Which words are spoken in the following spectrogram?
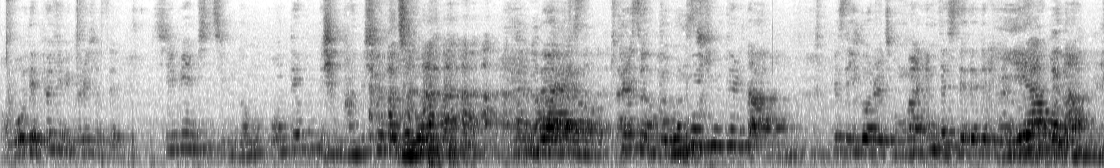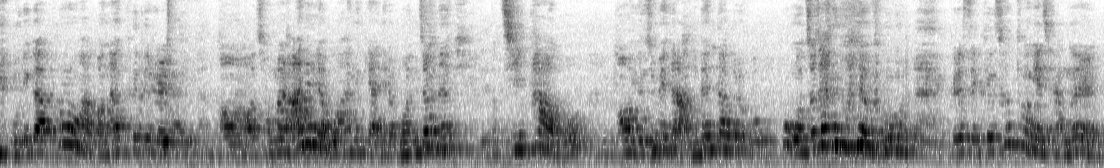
어, 모 대표님이 그러셨어요. CBMC 지금 너무 꼰대 분들이 많으셔가지고 네, 그래서 너무 힘들다. 그래서 이거를 정말 MZ 세대들을 이해하거나 우리가 포용하거나 그들을 어, 정말 안으려고 하는 게 아니라 먼저는 질타하고 어, 요즘 애들 안 된다 그러고 어, 어쩌자는 거냐고. 그래서 그 소통의 장을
